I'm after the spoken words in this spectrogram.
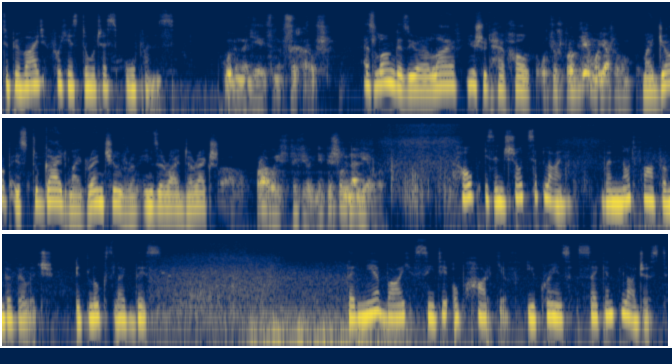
to provide for his daughter's orphans. Будемо надіятися на все хороше. As long as you are alive, you should have hope. My job is to guide my grandchildren in the right direction. Hope is in short supply. but not far from the village. It looks like this. The nearby city of Kharkiv, Ukraine's second largest,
